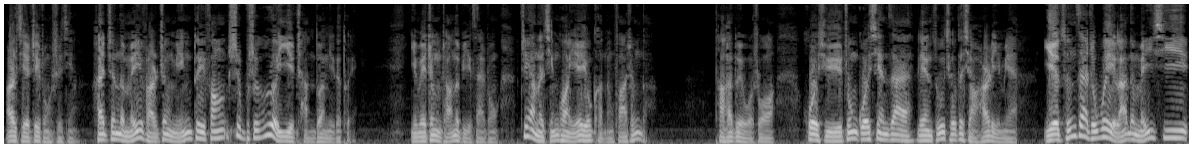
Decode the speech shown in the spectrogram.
而且这种事情还真的没法证明对方是不是恶意铲断你的腿。因为正常的比赛中，这样的情况也有可能发生的。他还对我说：“或许中国现在练足球的小孩里面，也存在着未来的梅西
